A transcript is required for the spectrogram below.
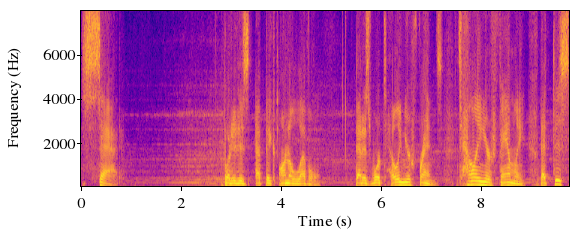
sad, but it is epic on a level that is worth telling your friends, telling your family that this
